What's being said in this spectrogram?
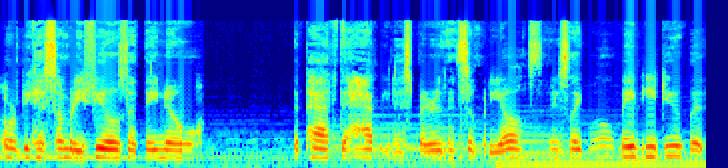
or because somebody feels that they know the path to happiness better than somebody else. And it's like, well, maybe you do, but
